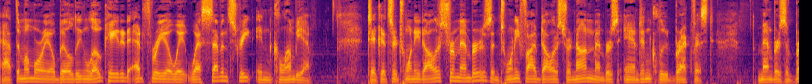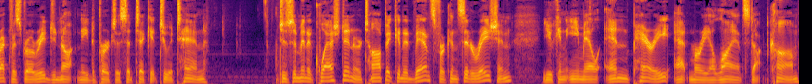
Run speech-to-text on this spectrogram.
at the Memorial Building located at 308 West 7th Street in Columbia. Tickets are $20 for members and $25 for non-members and include breakfast. Members of Breakfast Rotary do not need to purchase a ticket to attend. To submit a question or topic in advance for consideration, you can email nperry at mauryalliance.com.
